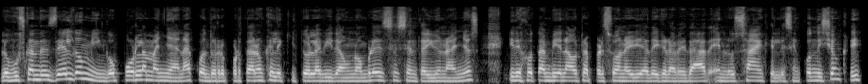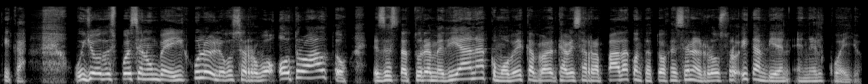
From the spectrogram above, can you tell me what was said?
Lo buscan desde el domingo por la mañana cuando reportaron que le quitó la vida a un hombre de 61 años y dejó también a otra persona herida de gravedad en Los Ángeles en condición crítica. Huyó después en un vehículo y luego se robó otro auto. Es de estatura mediana, como ve, cabeza rapada con tatuajes en el rostro y también en el cuello.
